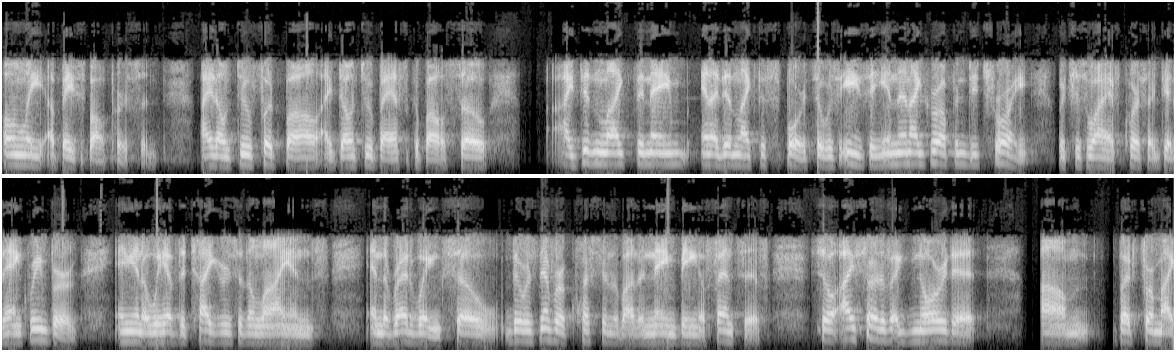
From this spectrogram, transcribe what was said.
only a baseball person. I don't do football. I don't do basketball. So I didn't like the name and I didn't like the sport, so it was easy. And then I grew up in Detroit, which is why, of course, I did Hank Greenberg. And you know, we have the Tigers and the Lions and the Red Wings, so there was never a question about a name being offensive. So I sort of ignored it. Um, but for my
